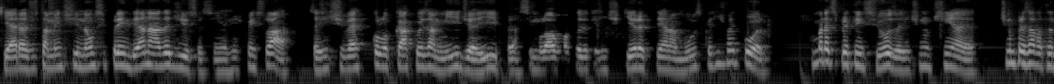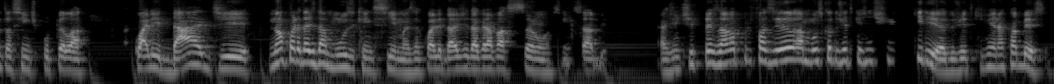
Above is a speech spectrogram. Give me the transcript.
que era justamente não se prender a nada disso, assim, a gente pensou, ah, se a gente tiver que colocar coisa mídia aí para simular alguma coisa que a gente queira que tenha na música, a gente vai pôr. Como era despretensioso, a gente não tinha, a gente não prezava tanto assim, tipo, pela qualidade, não a qualidade da música em si, mas a qualidade da gravação, assim, sabe? A gente pesava por fazer a música do jeito que a gente queria, do jeito que vinha na cabeça.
